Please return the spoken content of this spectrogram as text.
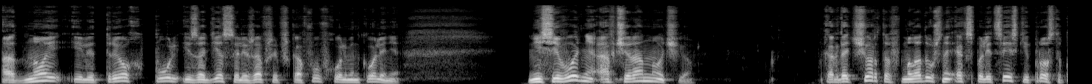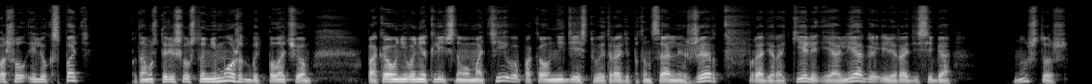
одной или трех пуль из Одессы, лежавшей в шкафу в Хольмен-Коллине. Не сегодня, а вчера ночью. Когда чертов малодушный экс-полицейский просто пошел и лег спать, потому что решил, что не может быть палачом, пока у него нет личного мотива, пока он не действует ради потенциальных жертв, ради Ракели и Олега или ради себя. Ну что ж,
